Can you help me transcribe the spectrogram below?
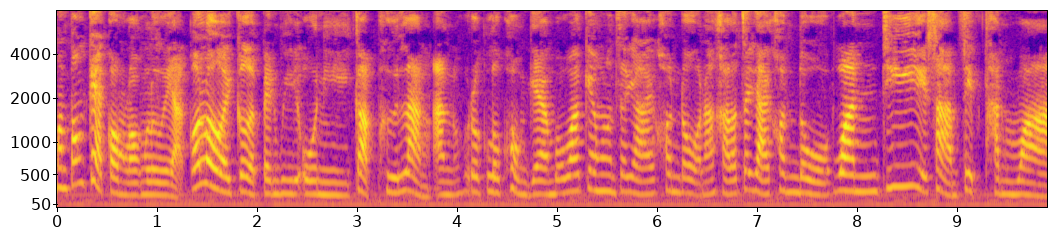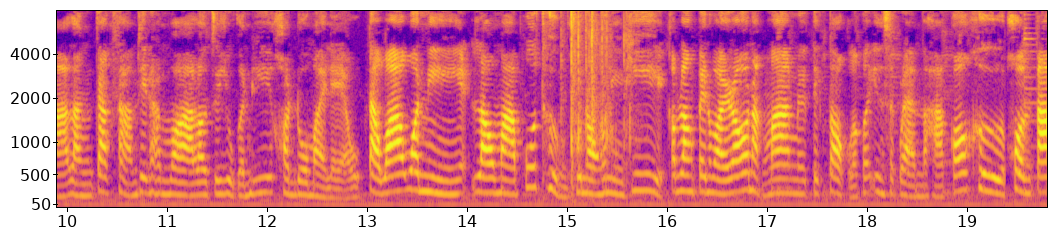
มันต้องแกะกล่องลองเลยอะ่ะก็เลยเกิดเป็นวิดีโอนี้กับพื้นหลังอันรกๆของแกมเพราะว่าแกมกำลังจะย้ายคอนโดนะคะแล้วจะย้ายคอนโดวันที่ 30ธันวาหลังจาก 30ธันวาเราจะอยู่กันที่คอนโดใหม่แล้ว แต่ว่าวันนี้เรามาพูดถึงคุณน้องคนนี้ที่กำลังเป็นไวรัลหนักมากใน TikTok แล้วก็ Instagram นะคะ ก็คือขนตา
